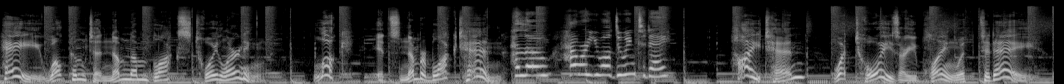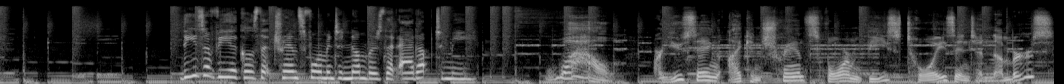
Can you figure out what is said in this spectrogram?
Hey, welcome to Num Num Blocks Toy Learning. Look, it's Numberblock 10. Hello, how are you all doing today? Hi, 10. What toys are you playing with today? These are vehicles that transform into numbers that add up to me. Wow! Are you saying I can transform these toys into numbers?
